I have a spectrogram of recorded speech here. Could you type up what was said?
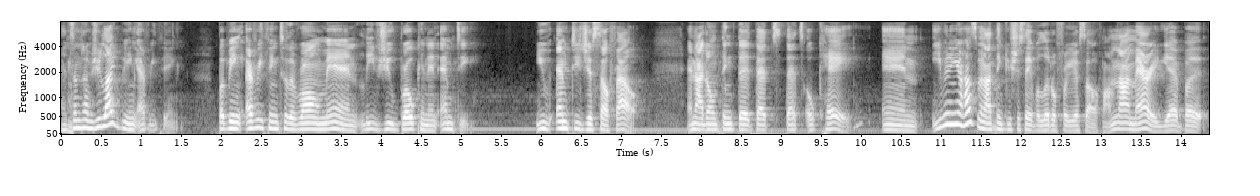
And sometimes you like being everything. But being everything to the wrong man leaves you broken and empty. You've emptied yourself out. And I don't think that that's that's okay. And even in your husband, I think you should save a little for yourself. I'm not married yet, but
